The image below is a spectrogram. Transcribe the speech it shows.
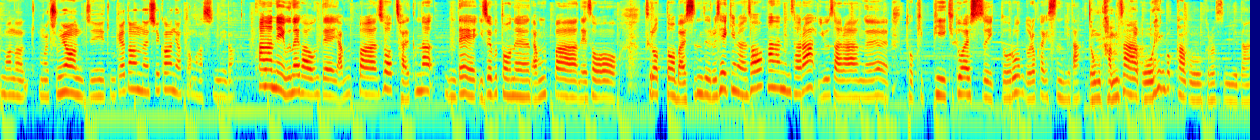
얼마나 정말 중요한지 좀 깨닫는 시간이었던 것 같습니다. 하나님 은혜 가운데 양육반 수업 잘 끝났는데 이제부터는 양육반에서 들었던 말씀들을 새기면서 하나님 사랑, 이웃 사랑을 더 깊이 기도할 수 있도록 노력하겠습니다. 너무 감사하고 행복하고 그렇습니다.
